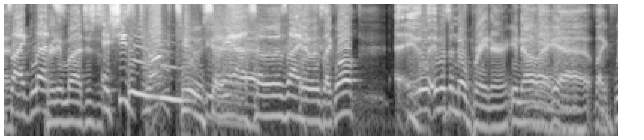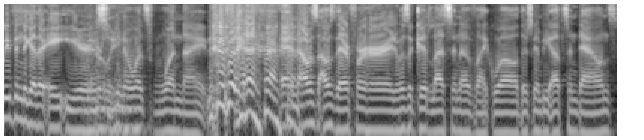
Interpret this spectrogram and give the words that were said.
it's like, let's- pretty much. It's just, And she's drunk too, so yeah. So it was like, it was like, well, it, it was a no brainer, you know. Like, yeah, like we've been together eight years. Literally. You know, what's one night? and I was I was there for her. and It was a good lesson of like, well, there's gonna be ups and downs.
